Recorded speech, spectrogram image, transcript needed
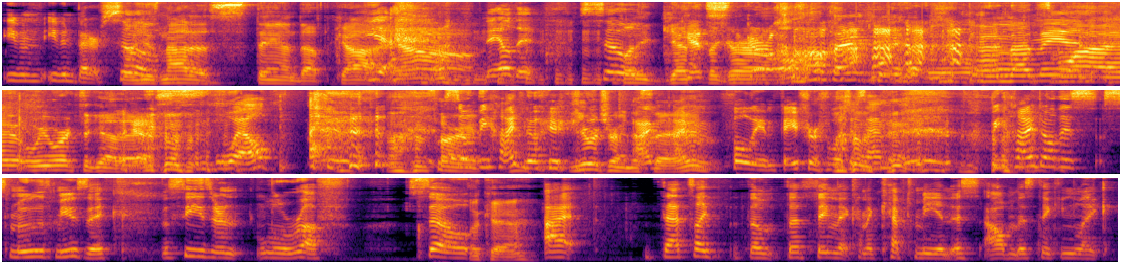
even even better. So, so he's not a stand-up guy. Yeah, Oh. nailed it. So But he gets, Gets the the girl. girl. Oh, thank you. and that's oh, man. why we work together. well, Sorry. so behind all You were trying to I'm, say. I'm fully in favor of what just happened. behind all this smooth music, the seas are a little rough. So okay. I that's like the the thing that kind of kept me in this album is thinking like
